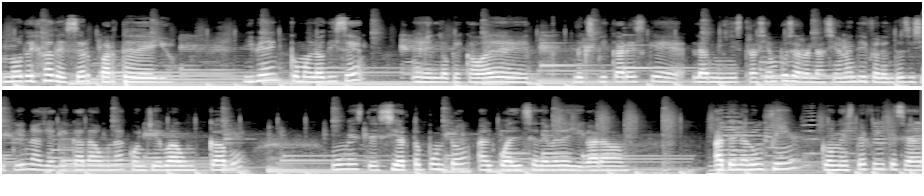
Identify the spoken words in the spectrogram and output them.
no deja de ser parte de ello. Y bien, como lo dice, eh, lo que acabo de, explicar es que la administración pues se relaciona en diferentes disciplinas, ya que cada una conlleva un cabo, un este, cierto punto al cual se debe de llegar a, a tener un fin, con este fin que sea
